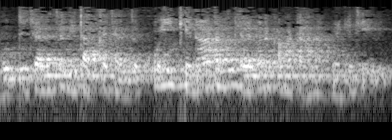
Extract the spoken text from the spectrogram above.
බුද්ධ චරිත, විතක්ක චරිත કોઈ කෙනාටම කෙලවර කමටහනක් මේකේ තියෙනවා.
